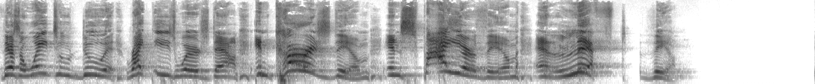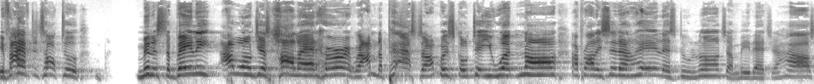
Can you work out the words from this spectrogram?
there's a way to do it. Write these words down. Encourage them, inspire them, and lift them. If I have to talk to Minister Bailey, I won't just holler at her. I'm the pastor. I'm just going to tell you what. No, I'll probably sit down. Hey, let's do lunch. I meet at your house.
